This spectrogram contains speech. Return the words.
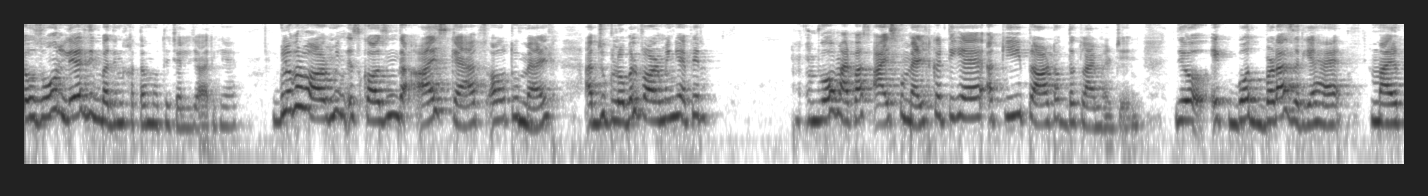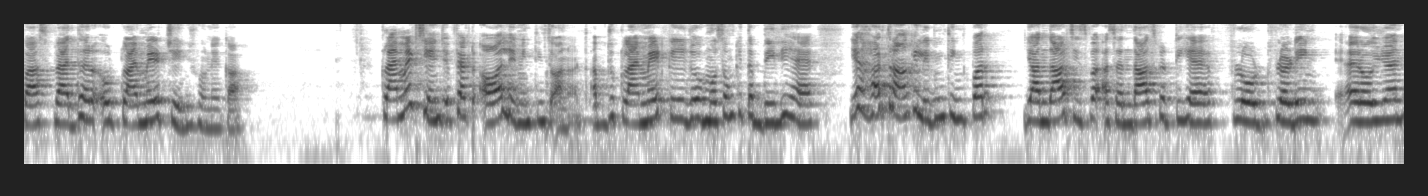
ओजोन लेयर दिन ब दिन ख़त्म होती चली जा रही है। Global warming is causing the ice caps और टू मेल्ट अब जो ग्लोबल वार्मिंग है, फिर वो हमारे पास आइस को मेल्ट करती है a key part of the climate change जो एक बहुत बड़ा ज़रिया है हमारे पास वेदर और क्लाइमेट चेंज होने का। Climate change effect all living things on earth. अब जो क्लाइमेट के जो मौसम की तब्दीली है, ये हर तरह के लिविंग थिंग पर जानदार चीज़ पर असरअंदाज करती है। Flood flooding erosion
